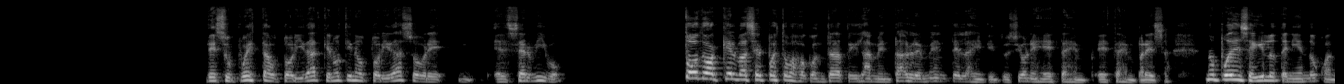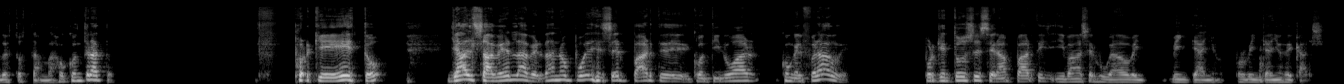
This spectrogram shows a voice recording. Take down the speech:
de supuesta autoridad, que no tiene autoridad sobre el ser vivo, todo aquel va a ser puesto bajo contrato y lamentablemente las instituciones, estas, em, estas empresas, no pueden seguirlo teniendo cuando estos están bajo contrato. Porque esto, ya al saber la verdad, no pueden ser parte de continuar con el fraude. Porque entonces serán parte y van a ser jugados 20 años, por 20 años de cárcel.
